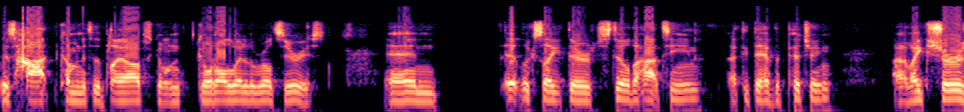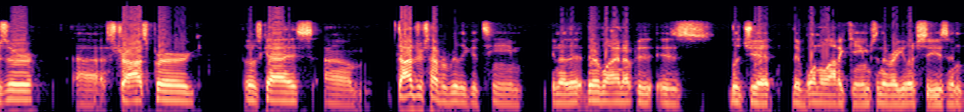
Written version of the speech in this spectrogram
is hot coming into the playoffs, going going all the way to the World Series, and it looks like they're still the hot team. I think they have the pitching. I like Scherzer, uh, Strasburg, those guys. Um, Dodgers have a really good team. You know, their, their lineup is, is, legit. They've won a lot of games in the regular season.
